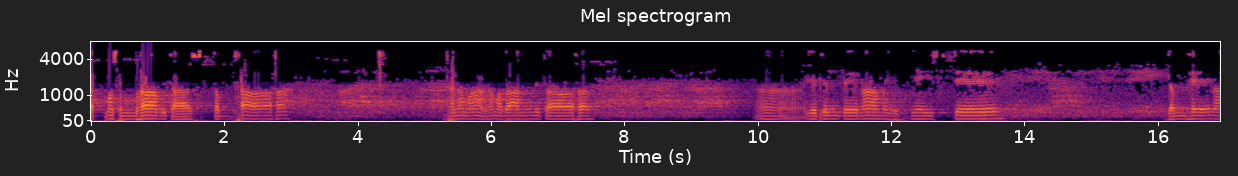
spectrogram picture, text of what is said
ఆత్మసంభావిత స్తబ్ధా ధనమానమదాన్వితా యజంతే నామ యజ్ఞైస్తే దంభేనా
